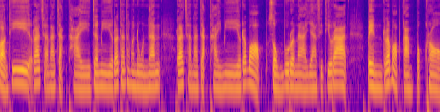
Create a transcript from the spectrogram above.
ก่อนที่ราชอาณาจักรไทยจะมีรัฐธรรมนูญนั้น ราชอาณาจักรไทยมีระบอบสมบูรณาญาสิทธิราช เป็นระบอบการปกครอง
